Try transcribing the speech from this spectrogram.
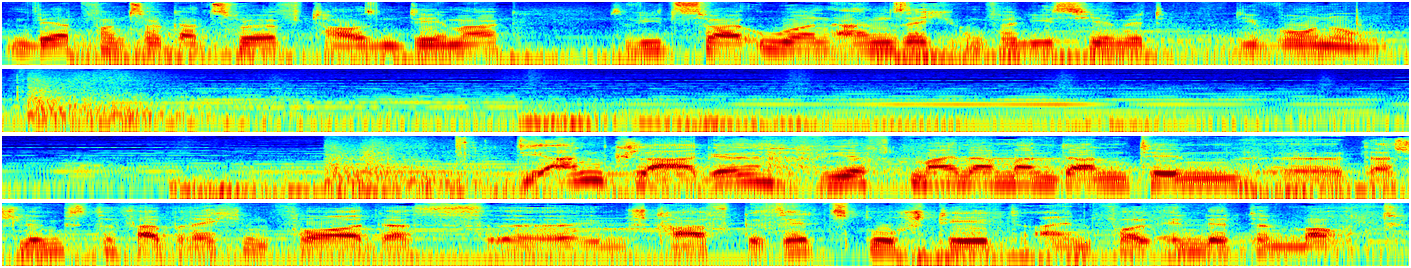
im Wert von ca. 12.000 D-Mark sowie zwei Uhren an sich und verließ hiermit die Wohnung. Die Anklage wirft meiner Mandantin äh, das schlimmste Verbrechen vor, das äh, im Strafgesetzbuch steht, einen vollendeten Mord.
